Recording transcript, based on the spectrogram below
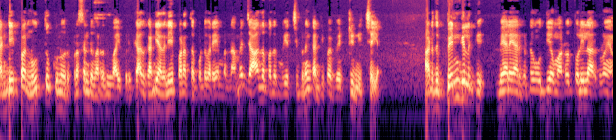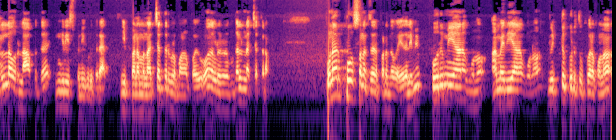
கண்டிப்பாக நூற்றுக்கு நூறு பர்சன்ட் வர்றதுக்கு வாய்ப்பு இருக்கு. அதுக்காண்டி அதிலேயே பணத்தை போட்டு வரையும் பண்ணாமல் ஜாத பதம் முயற்சி பண்ணுங்க. கண்டிப்பாக வெற்றி நிச்சயம். அடுத்து பெண்களுக்கு வேலையாக இருக்கட்டும் உத்தியோகமா இருக்கட்டும் தொழிலாக இருக்கட்டும் நல்ல ஒரு லாபத்தை இன்க்ரீஸ் பண்ணி கொடுக்குறாரு. இப்ப நம்ம நட்சத்திரங்களை போயிடுவோம். அதோட முதல் நட்சத்திரம். புனர்பூச பிறந்தவங்க எதுலையுமே பொறுமையான குணம் அமைதியான குணம் விட்டு கொடுத்து போற குணம்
